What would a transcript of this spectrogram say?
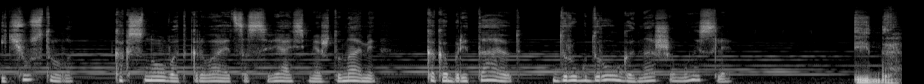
и чувствовала, как снова открывается связь между нами, как обретают друг друга наши мысли — Иде.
